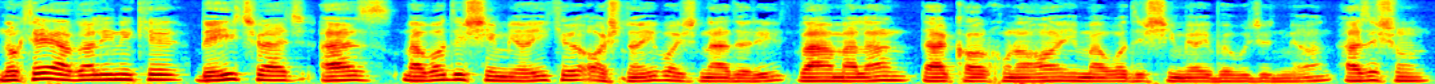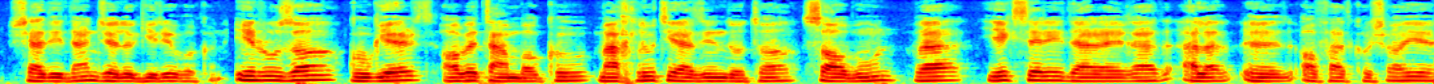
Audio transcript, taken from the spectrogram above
نکته اول اینه که به هیچ وجه از مواد شیمیایی که آشنایی باش ندارید و عملا در کارخونه ها این مواد شیمیایی به وجود میان ازشون شدیدا جلوگیری بکنید. این روزا گوگرد آب تنباکو مخلوطی از این دوتا صابون و یک سری در حقیقت آفتکش های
